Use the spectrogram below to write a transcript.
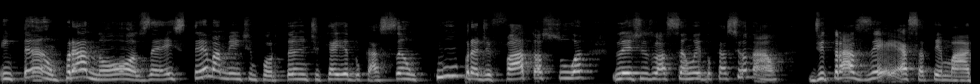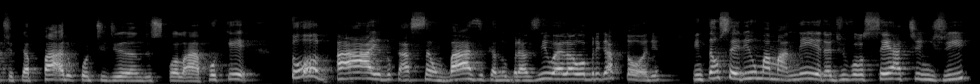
Então, para nós, é extremamente importante que a educação cumpra de fato a sua legislação educacional, de trazer essa temática para o cotidiano escolar, porque toda a educação básica no Brasil é obrigatória. Então, seria uma maneira de você atingir,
